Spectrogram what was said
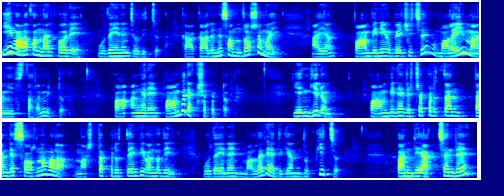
ഈ വള തന്നാൽ പോരെ? ഉദയനൻ ചോദിച്ചു. കാക്കാലന് സന്തോഷമായി. അയാൾ പാമ്പിനെ ഉപേക്ഷിച്ച് വളയും വാങ്ങി സ്ഥലം വിട്ടു. പാ അങ്ങനെ പാമ്പ് രക്ഷപ്പെട്ടു. എങ്കിലും പാമ്പിനെ രക്ഷപ്പെടുത്താൻ തന്റെ സ്വർണവള നഷ്ടപ്പെടുത്തേണ്ടി വന്നതിൽ ഉദയനൻ വളരെയധികം ദുഃഖിച്ചു. തന്റെ അച്ഛന്റെ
